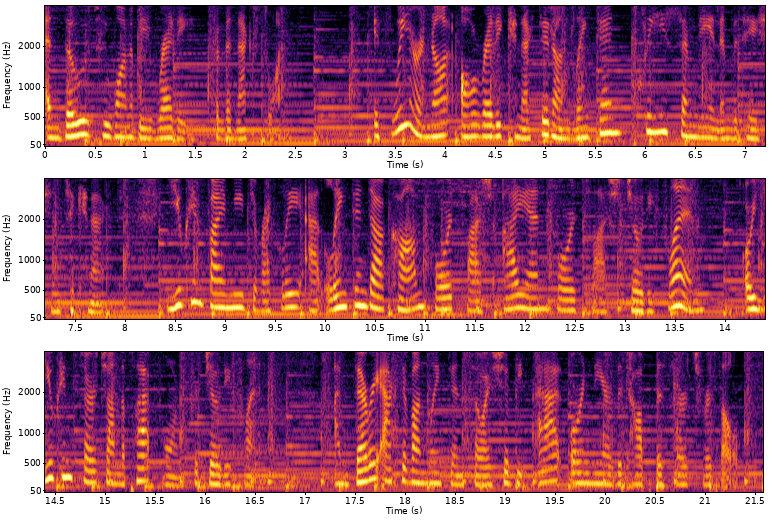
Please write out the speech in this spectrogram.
and those who want to be ready for the next one. If we are not already connected on LinkedIn, please send me an invitation to connect. You can find me directly at linkedin.com forward slash in forward slash Jody Flynn, or you can search on the platform for Jody Flynn. Very active on LinkedIn, so I should be at or near the top of the search results.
